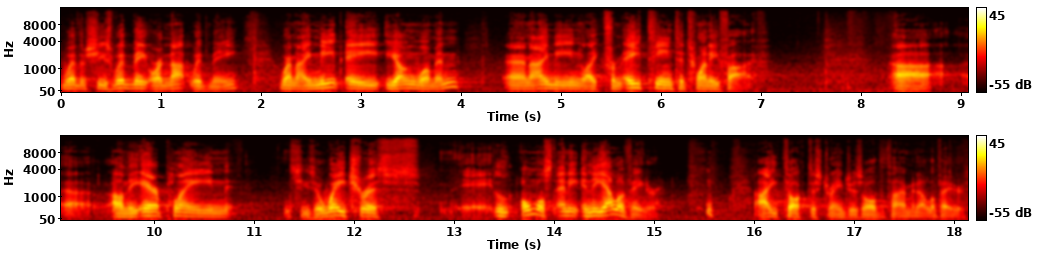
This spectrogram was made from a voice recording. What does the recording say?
whether she's with me or not with me, when I meet a young woman, and I mean like from 18 to 25, uh, on the airplane, she's a waitress, eh, almost any, in the elevator. I talk to strangers all the time in elevators.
